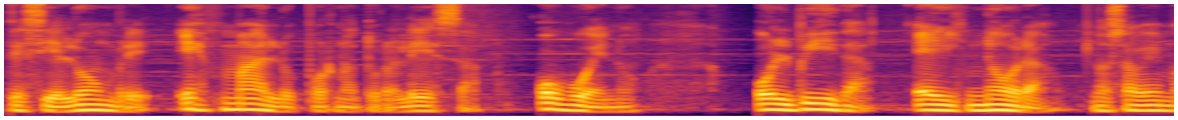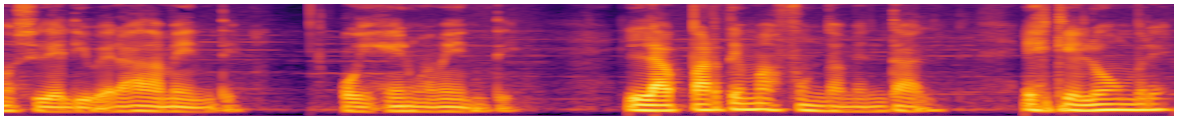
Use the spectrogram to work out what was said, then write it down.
de si el hombre es malo por naturaleza o bueno, olvida e ignora, no sabemos si deliberadamente o ingenuamente, la parte más fundamental es que el hombre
